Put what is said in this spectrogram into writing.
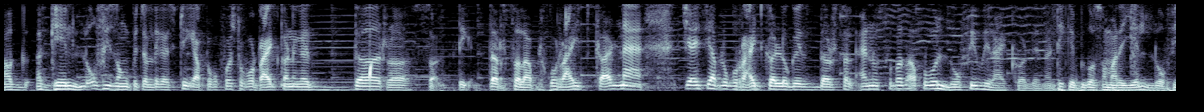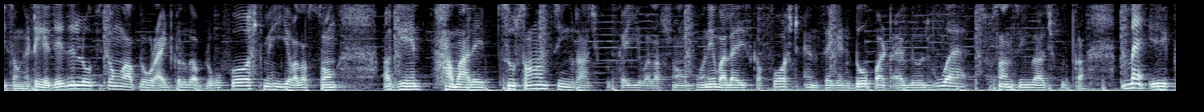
again lofi song पे चलते गए ठीक है? आप लोग को फ़र्स्ट ऑफ़ ऑल राइट करने गए दरअसल ठीक है? दरअसल आप लोग को राइट करना है। जैसे आप लोग को राइट कर लोगे दरअसल एंड उसके बाद आप लोग को लोफी भी राइट कर देना, ठीक है? बिकॉज़ हमारे ये लोफी सॉन्ग है, ठीक है? जैसे लोफी सॉन्ग आप लोग राइट करोगे, आप लोगों को फ़र्स्ट में ही ये वाला सॉन्ग अगेन हमारे सुशांत सिंह राजपूत का ये वाला सॉन्ग होने वाला है, इसका फ़र्स्ट एंड सेकेंड दो पार्ट अवेलेबल हुआ है सुशांत सिंह राजपूत का। मैं एक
